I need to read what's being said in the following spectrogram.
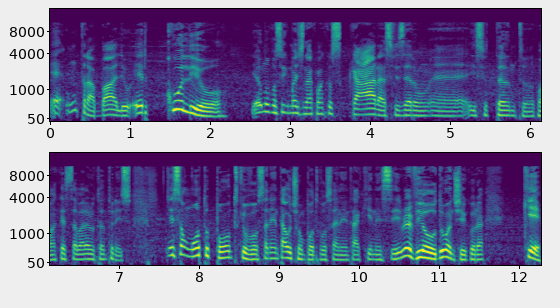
É um trabalho hercúleo eu não consigo imaginar como é que os caras fizeram é, isso tanto, como é que eles trabalharam tanto nisso. Esse é um outro ponto que eu vou salientar, o último ponto que eu vou salientar aqui nesse review do Mantícora, que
